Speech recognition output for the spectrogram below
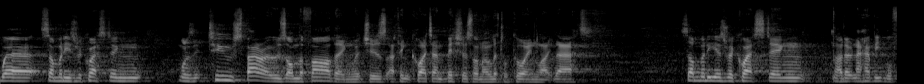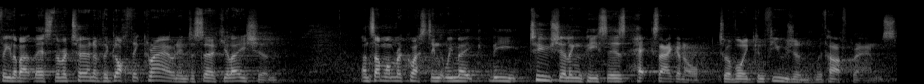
where somebody's requesting what is it, two sparrows on the farthing, which is, I think, quite ambitious on a little coin like that. Somebody is requesting, I don't know how people feel about this, the return of the Gothic crown into circulation. And someone requesting that we make the two shilling pieces hexagonal to avoid confusion with half crowns.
